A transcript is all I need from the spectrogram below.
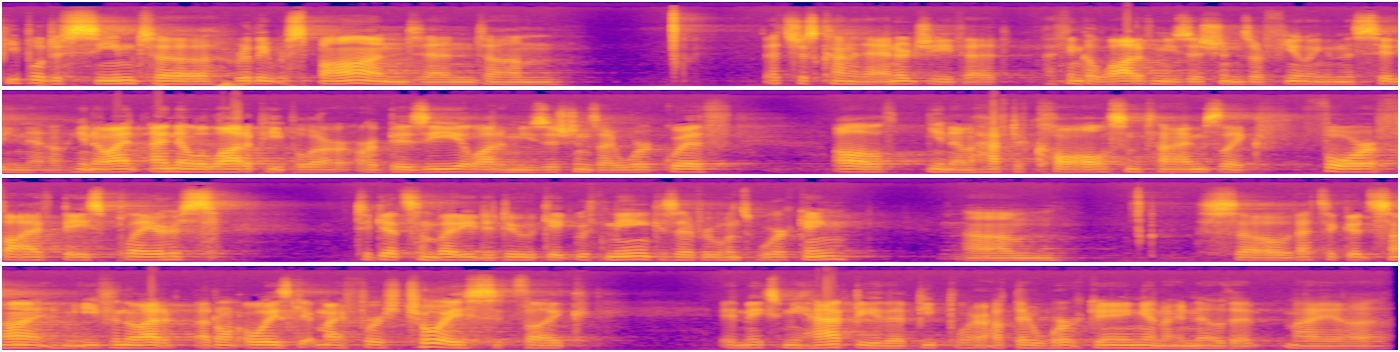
people just seem to really respond and um, that's just kind of the energy that I think a lot of musicians are feeling in the city now. You know, I, I know a lot of people are, are busy, a lot of musicians I work with. I'll, you know, have to call sometimes like four or five bass players to get somebody to do a gig with me because everyone's working. Um, so that's a good sign. I mean, even though I, don't- I don't always get my first choice, it's like it makes me happy that people are out there working, and I know that my uh,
